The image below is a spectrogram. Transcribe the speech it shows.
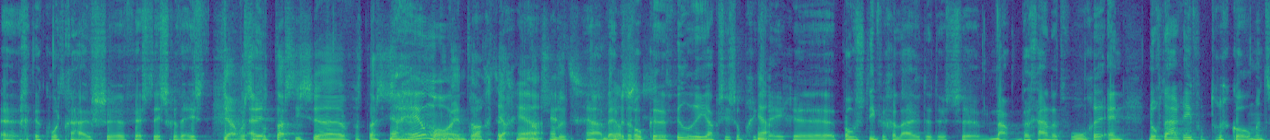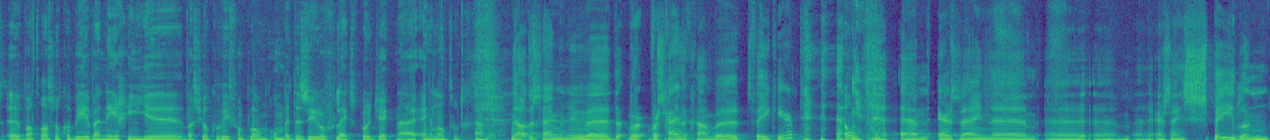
eh eh, kort gehuisvest is geweest. Ja, het was een fantastisch, eh fantastisch Ja, heel mooi. moment. Prachtig. Ja, absoluut. echt. Ja, we hebben er ook veel reacties op gekregen. positieve geluiden. Dus nou, we gaan het volgen. En nog daar even op terugkomend. eh, wat was ook alweer, wanneer ging je, was je ook alweer van plan om met de Zero Flex Project naar Engeland toe te gaan? Nou, daar zijn we nu... eh, de- waarschijnlijk gaan we twee keer. Oh. Ehm, er, zijn, ehm, eh, ehm, eh, er zijn spelen...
